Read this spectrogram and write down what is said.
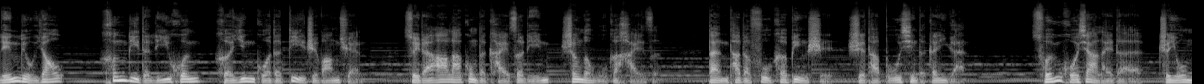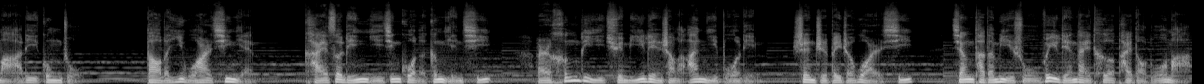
零六幺，亨利的离婚和英国的帝制王权。虽然阿拉贡的凯瑟琳生了五个孩子，但她的妇科病史是她不幸的根源。存活下来的只有玛丽公主。到了一五二七年，凯瑟琳已经过了更年期，而亨利却迷恋上了安妮·柏林，甚至背着沃尔西，将他的秘书威廉·奈特派到罗马，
